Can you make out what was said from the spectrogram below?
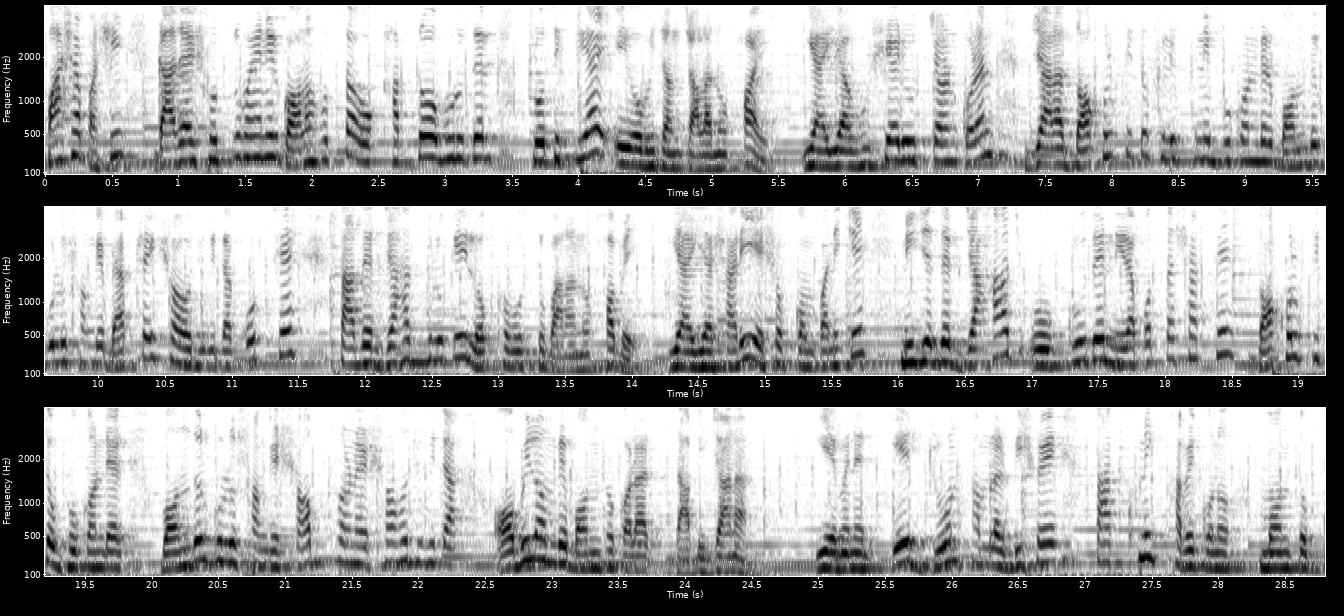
পাশাপাশি গাজায় শত্রু বাহিনীর গণহত্যা ও খাদ্য অবরোধের প্রতিক্রিয়ায় এই অভিযান চালানো হয়। ইয়াইয়া হুঁশিয়ারি উচ্চারণ করেন, যারা দখলকৃত ফিলিস্তিনি ভূখণ্ডের বন্দরগুলোর সঙ্গে ব্যবসায়িক সহযোগিতা করছে, তাদের জাহাজগুলোকেই লক্ষ্যবস্তু বানানো হবে। ইয়াইয়া সারি এসব কোম্পানিকে নিজেদের জাহাজ ও ক্রুদের নিরাপত্তার স্বার্থে দখলকৃত ভূখণ্ডের বন্দরগুলোর সঙ্গে সব ধরনের সহযোগিতা অবিলম্বে বন্ধ করার দাবি জানান। ইয়েমেনের এ ড্রোন হামলার বিষয়ে তাৎক্ষণিকভাবে কোনো মন্তব্য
